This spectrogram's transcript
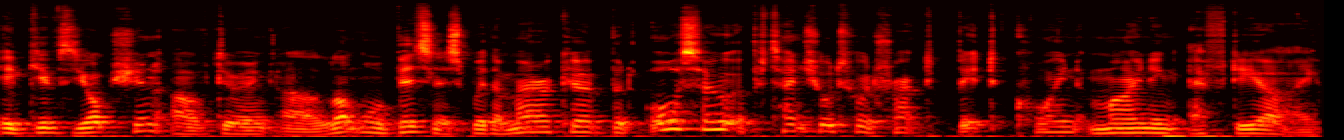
It gives the option of doing a lot more business with America, but also a potential to attract Bitcoin mining FDI.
